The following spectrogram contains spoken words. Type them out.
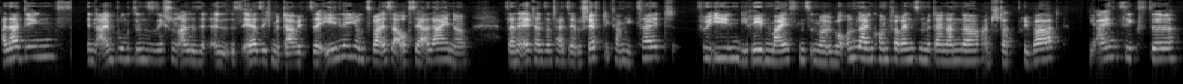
Allerdings, in einem Punkt sind sie sich schon alle, äh, ist er sich mit David sehr ähnlich und zwar ist er auch sehr alleine. Seine Eltern sind halt sehr beschäftigt, haben die Zeit für ihn. Die reden meistens immer über Online-Konferenzen miteinander, anstatt privat. Die einzigste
